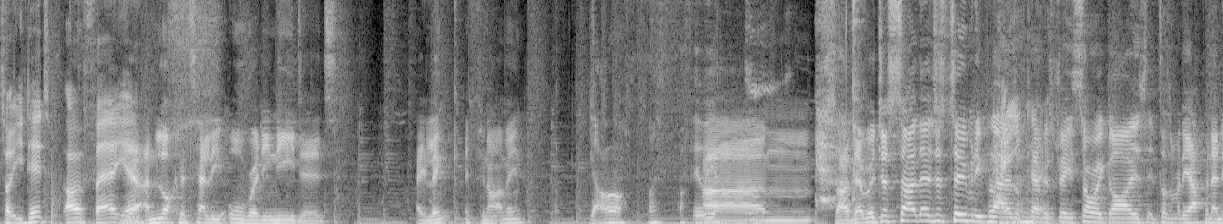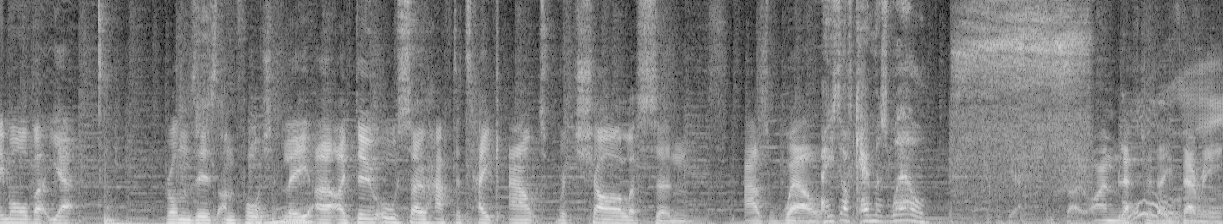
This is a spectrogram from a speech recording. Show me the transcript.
so you did. Oh, fair, Yeah. yeah. and Locatelli already needed a link, if you know what I mean. Yeah, I, I feel you. Um, so there were just so there were just too many players of Pain, chemistry. Sorry, guys, it doesn't really happen anymore. But yeah, bronzes, unfortunately. Uh, I do also have to take out Richarlison as well. He's off Chem as well. Yeah, So I'm left with a very,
